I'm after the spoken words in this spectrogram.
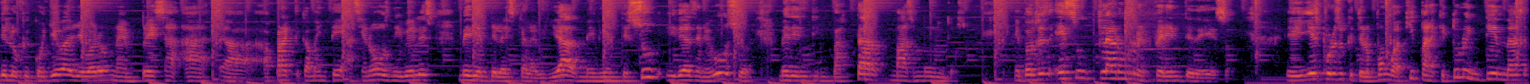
de lo que conlleva llevar una empresa a, prácticamente hacia nuevos niveles mediante la escalabilidad, mediante subideas de negocio, mediante impactar más mundos. Entonces es un claro referente de eso. Eh, y es por eso que te lo pongo aquí, para que tú lo entiendas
